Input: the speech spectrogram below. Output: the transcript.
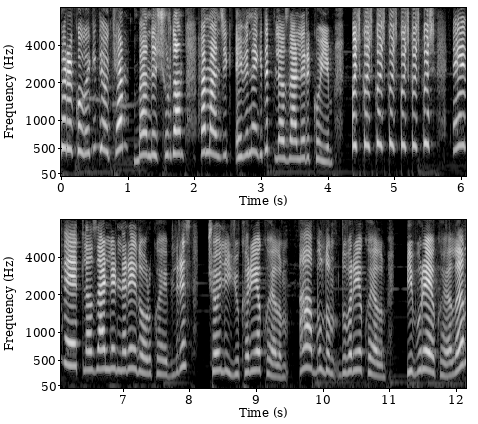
karakola gidiyorken ben de şuradan hemencik evine gidip lazerleri koyayım. Koş koş koş koş koş koş koş. Evet lazerleri nereye doğru koyabiliriz? Şöyle yukarıya koyalım. Aa buldum duvarıya koyalım. Bir buraya koyalım.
